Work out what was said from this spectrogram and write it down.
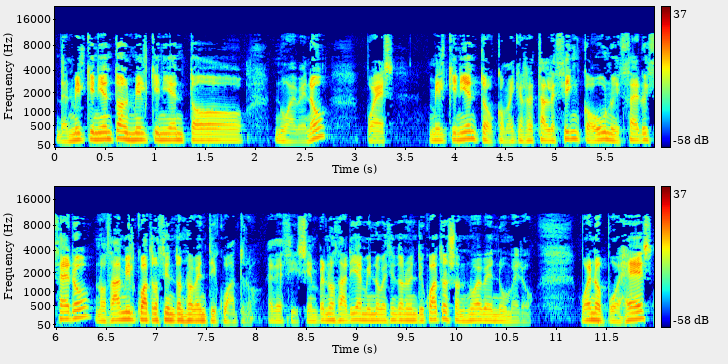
del 1500 al 1509, ¿no? Pues 1500, como hay que restarle 5, 1 y 0 y 0, nos da 1494. Es decir, siempre nos daría 1994 esos nueve números. Bueno, pues es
